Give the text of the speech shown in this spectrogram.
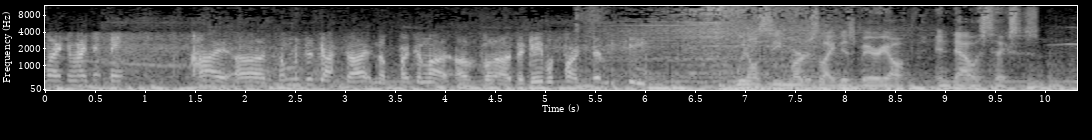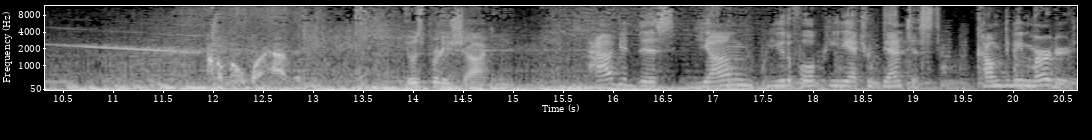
Large emergency. Hi, uh, someone just got shot in the parking lot of uh, the Gables Park 17. We don't see murders like this very often in Dallas, Texas. I don't know what happened. It was pretty shocking. How did this young, beautiful pediatric dentist come to be murdered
